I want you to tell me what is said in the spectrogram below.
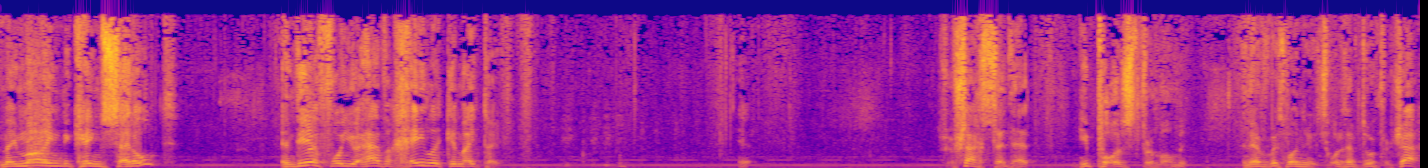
my mind became settled, and therefore you have a chelik in my time. Yeah. Shach said that. He paused for a moment, and everybody's wondering, what does that have to do for Shach?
